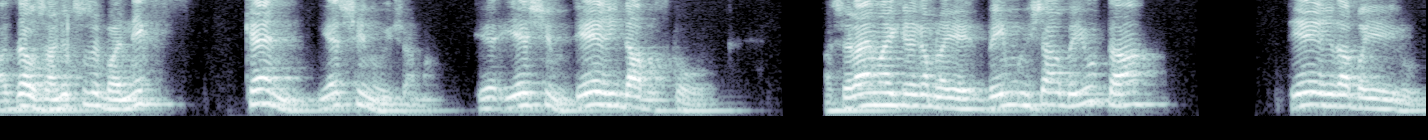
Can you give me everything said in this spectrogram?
אז זהו, שאני חושב שבניקס, כן, יש שינוי שם. יש שינוי, תהיה ירידה בסקור. השאלה היא מה יקרה גם ל... ואם הוא נשאר ביוטה, תהיה ירידה ביעילות,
